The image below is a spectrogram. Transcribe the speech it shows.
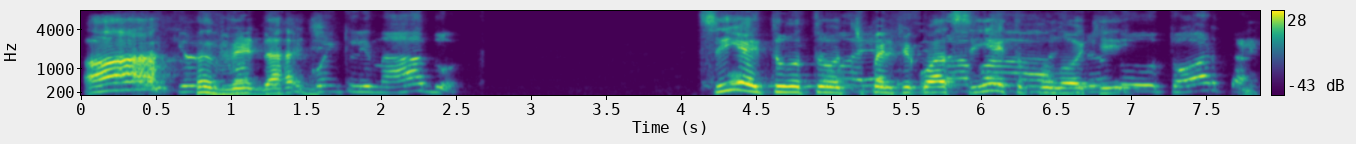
Ah, helicóptero verdade. ficou inclinado. Sim, aí tu, tu Então, tipo, ele ficou assim, aí tu pulou aqui. torta.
